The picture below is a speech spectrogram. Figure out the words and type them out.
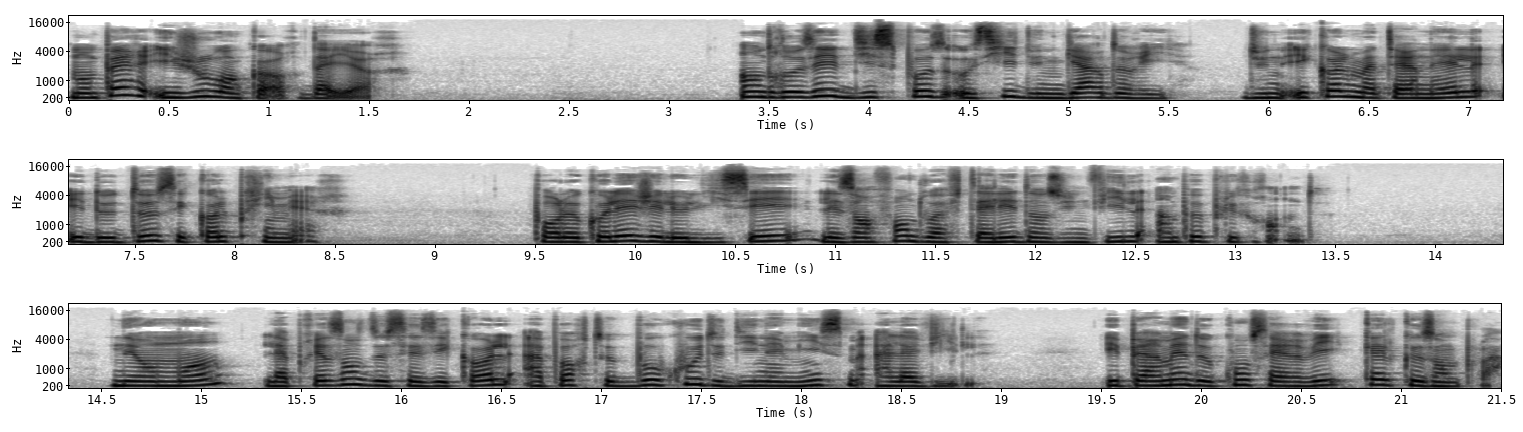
Mon père y joue encore, d'ailleurs. Andrezé dispose aussi d'une garderie, d'une école maternelle et de deux écoles primaires. Pour le collège et le lycée, les enfants doivent aller dans une ville un peu plus grande. Néanmoins, la présence de ces écoles apporte beaucoup de dynamisme à la ville et permet de conserver quelques emplois.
